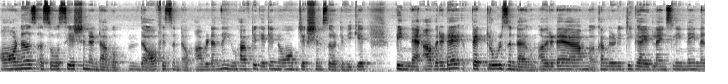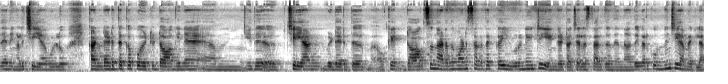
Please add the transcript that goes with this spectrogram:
ഓണേഴ്സ് അസോസിയേഷൻ ഉണ്ടാകും. ദ ഓഫീസ് ഉണ്ടാകും. അവിടെ നിന്ന് you have to get a no objection certificate പിന്നെ അവരുടെ പെറ്റ് റൂൾസ് ഉണ്ടാകും. അവരുടെ ആ കമ്മ്യൂണിറ്റി ഗൈഡ് ലൈൻസിൽ ഇന്ന ഇന്നതേ നിങ്ങൾ ചെയ്യാവുള്ളൂ. കണ്ടിടത്തൊക്കെ പോയിട്ട് ഡോഗിനെ ഇത് ചെയ്യാൻ വിടരുത്. ഓക്കെ ഡോഗ്സ് നടന്നു പോകുന്ന സ്ഥലത്തൊക്കെ യൂറിനേറ്റ് ചെയ്യും കേട്ടോ ചില സ്ഥലത്ത് നിന്ന്. അത് ഇവർക്ക് ഒന്നും ചെയ്യാൻ പറ്റില്ല.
